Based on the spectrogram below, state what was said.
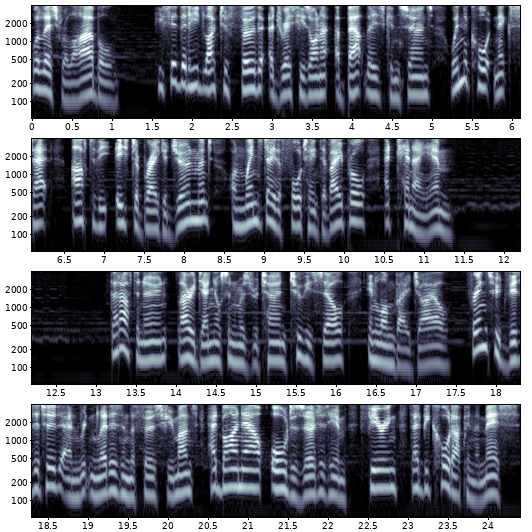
were less reliable. He said that he'd like to further address His Honour about these concerns when the court next sat after the Easter break adjournment on Wednesday, the 14th of April at 10am. That afternoon, Larry Danielson was returned to his cell in Long Bay Jail. Friends who'd visited and written letters in the first few months had by now all deserted him, fearing they'd be caught up in the mess.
